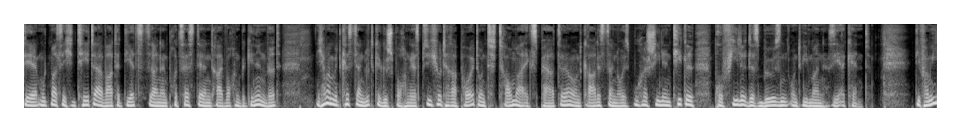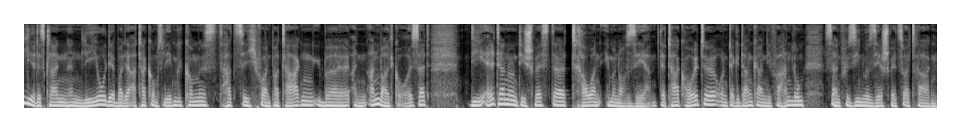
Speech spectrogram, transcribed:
Der mutmaßliche Täter erwartet jetzt seinen Prozess, der in drei Wochen beginnen wird. Ich habe mit Christian Lüttke gesprochen. Er ist Psychotherapeut und Traumaexperte und gerade ist sein neues Buch erschienen, Titel Profile des Bösen und wie man sie erkennt. Die Familie des kleinen Leo, der bei der Attacke ums Leben gekommen ist, hat sich vor ein paar Tagen über einen Anwalt geäußert. Die Eltern und die Schwester trauern immer noch sehr. Der Tag heute und der Gedanke an die Verhandlung seien für sie nur sehr schwer zu ertragen.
